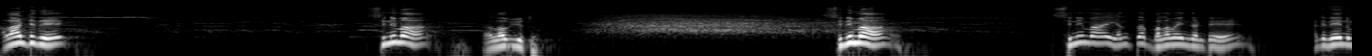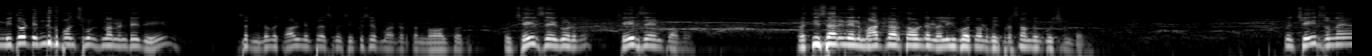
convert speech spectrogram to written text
అలాంటిది cinema I love you too cinema cinema ఎంత బలమైందంటే అంటే నేను మీతోటి ఎందుకు పంచుకుంటున్నానంటే ఇది సార్ మీరంతా కాళ్ళు నొప్పి రాసి కొంచెం ఎక్కువసేపు మాట్లాడతాను మా వాళ్ళతో నేను చైర్స్ వేయకూడదు చైర్స్ వేయండి పాపం. ప్రతిసారి నేను మాట్లాడుతూ ఉంటే నలిగిపోతూ ఉంటాను కొంచెం ప్రశాంతం కూర్చుంటాను. కొంచెం చైర్స్ ఉన్నాయా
